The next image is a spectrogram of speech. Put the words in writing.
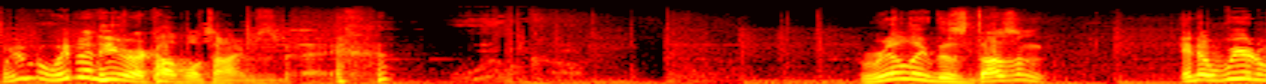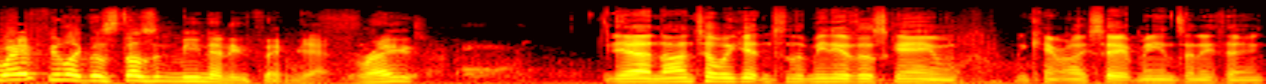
We've, we've been here a couple times today. really, this doesn't... In a weird way, I feel like this doesn't mean anything yet, right? Yeah, not until we get into the meaning of this game. We can't really say it means anything.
